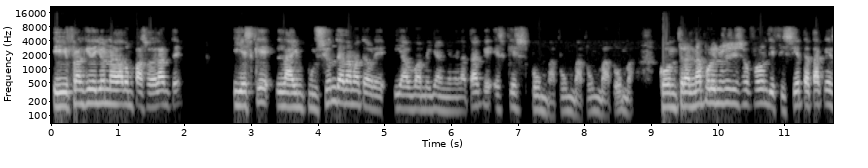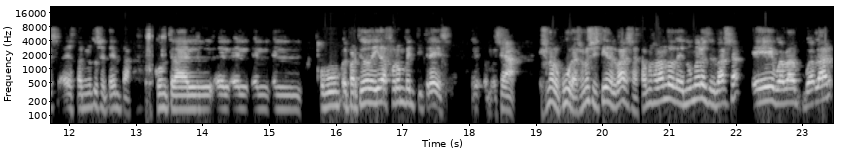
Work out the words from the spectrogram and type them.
Y Frankie de Jong ha dado un paso adelante. Y es que la impulsión de Adama Traoré y Aubameyang en el ataque es que es pumba, pumba, pumba, pumba. Contra el Napoli, no sé si fueron 17 ataques hasta el minuto 70. Contra el, el, el, el, partido de ida fueron 23. Eh, o sea, es una locura, eso no existía en el Barça. Estamos hablando de números del Barça. Eh, voy, a hablar, voy a hablar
